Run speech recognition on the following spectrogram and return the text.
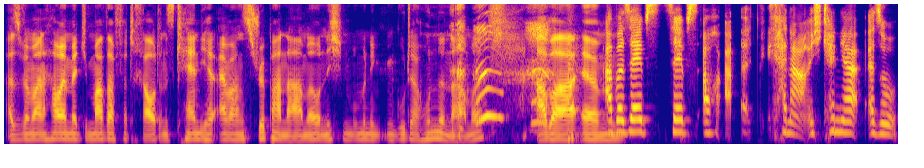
Also wenn man How I Met Your Mother vertraut, dann ist Candy halt einfach ein Strippername und nicht unbedingt ein guter Hundename. Aber, ähm, Aber selbst, selbst auch, äh, keine Ahnung, ich kenne ja, also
